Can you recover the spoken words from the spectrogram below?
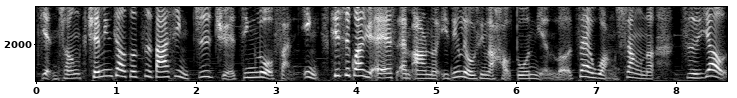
简称，全名叫做自发性知觉经络反应。其实关于 ASMR 呢，已经流行了好多年了，在网上呢，只要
